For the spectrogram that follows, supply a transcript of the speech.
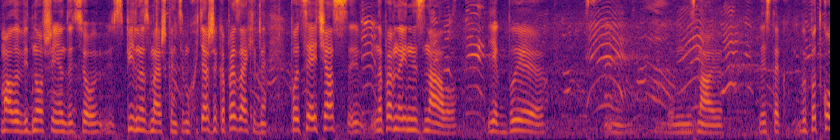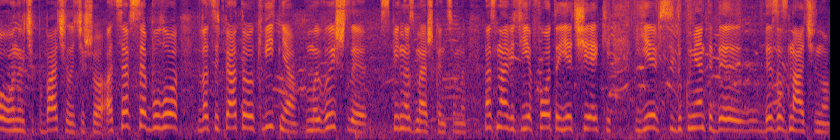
мало відношення до цього спільно з мешканцями. Хоча ЖКП Західне по цей час, е, напевно, і не знало. Якби не знаю, десь так випадково вони чи побачили, чи що. А це все було 25 квітня. Ми вийшли спільно з мешканцями. У нас навіть є фото, є чеки, є всі документи, де, де зазначено,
